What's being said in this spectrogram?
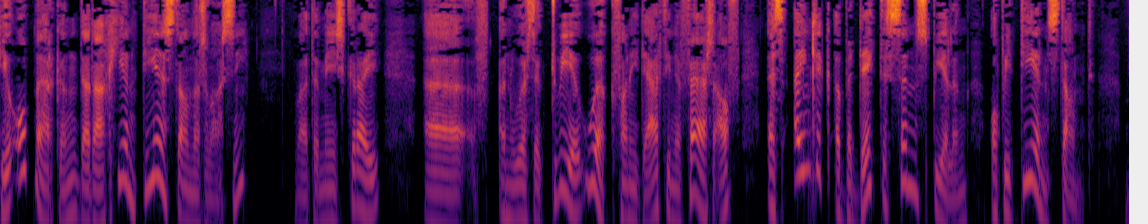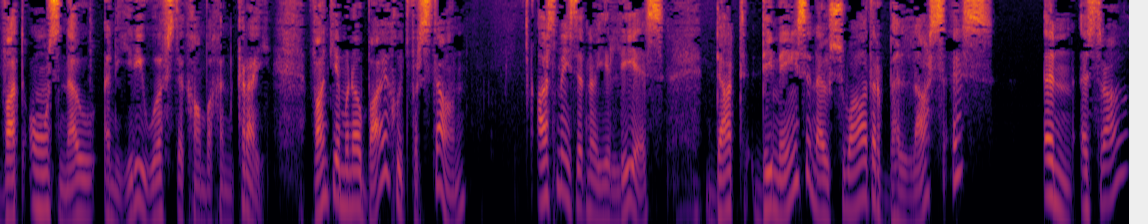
Die opmerking dat daar geen teenstanders was nie, wat 'n mens kry uh in Hoofstuk 2 ook van die 13de vers af is eintlik 'n bedekte sinspeling op die teenstand wat ons nou in hierdie hoofstuk gaan begin kry. Want jy moet nou baie goed verstaan as mense dit nou hier lees dat die mense nou swaarder belas is in Israel.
